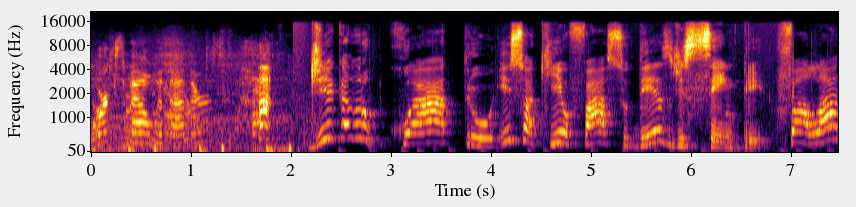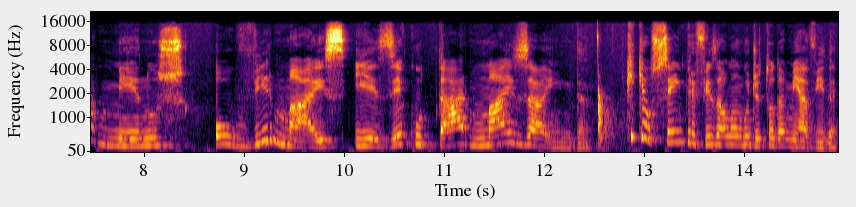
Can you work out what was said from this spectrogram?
Works well with others. Dica número 4. Isso aqui eu faço desde sempre. Falar menos, ouvir mais e executar mais ainda. O que, que eu sempre fiz ao longo de toda a minha vida?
